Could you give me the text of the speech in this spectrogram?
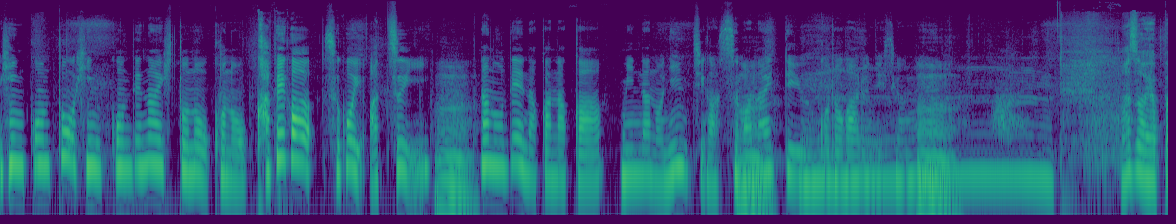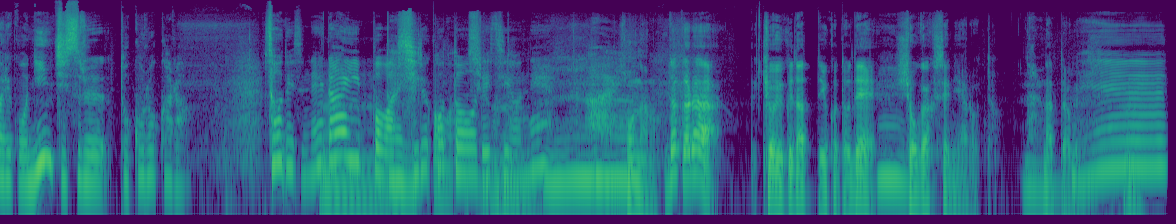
貧困と貧困でない人のこの壁がすごい厚い。うん。なのでなかなかみんなの認知が進まないっていうことがあるんですよね。うん。うん。まずはやっぱりこう認知するところからそうですね、うん。第一歩は知ることですよね。はい。そうなの。だから教育だっていうことでうん。小学生にやろうとなるほど。なったわけです。ね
